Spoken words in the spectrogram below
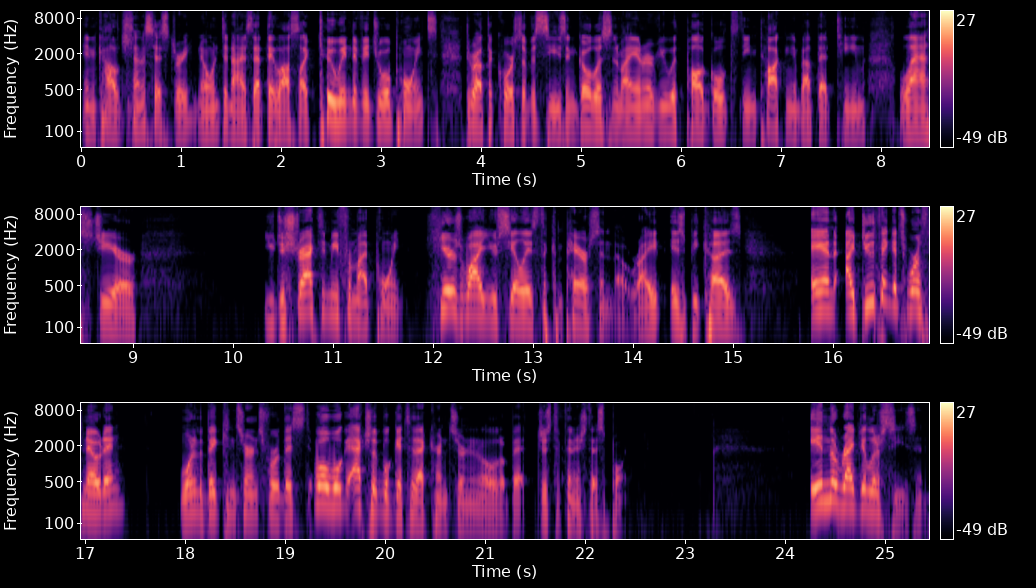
in college tennis history. No one denies that. They lost like two individual points throughout the course of a season. Go listen to my interview with Paul Goldstein talking about that team last year. You distracted me from my point. Here's why UCLA is the comparison, though, right? Is because, and I do think it's worth noting one of the big concerns for this. Well, we'll actually we'll get to that concern in a little bit. Just to finish this point, in the regular season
